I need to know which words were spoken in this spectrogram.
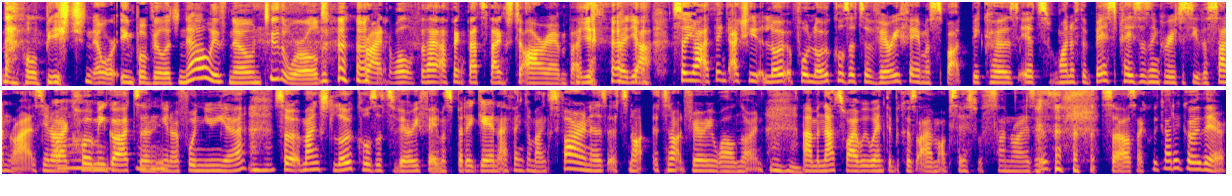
Impo Beach no, or Impo Village now is known to the world. right. Well, I think that's thanks to RM. But yeah. but yeah. So yeah, I think actually lo- for locals, it's a very famous spot because it's one of the best places in Korea to see the sunrise. You know, like Homigot oh, and mm-hmm. you know for New Year. Mm-hmm. So amongst locals, it's very famous. But again, I think amongst foreigners, it's not it's not very well known. Mm-hmm. Um, and that's why we went there because I'm obsessed with sunrises. so I was like, we got to go there.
